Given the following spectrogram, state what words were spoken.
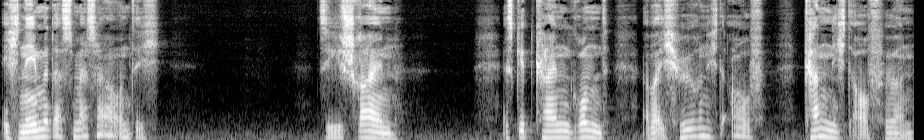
Ich nehme das Messer und ich. Sie schreien. Es gibt keinen Grund, aber ich höre nicht auf, kann nicht aufhören,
